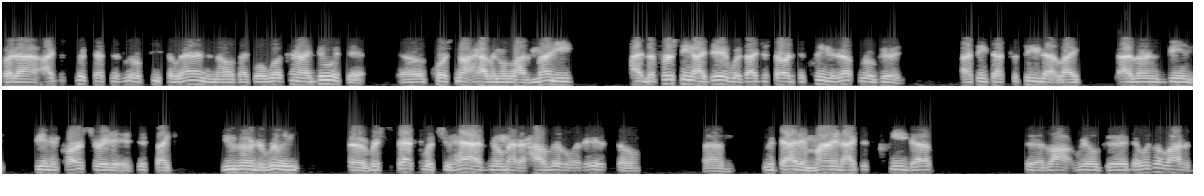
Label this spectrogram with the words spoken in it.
But uh, I just looked at this little piece of land and I was like, well, what can I do with it? Uh, of course, not having a lot of money, I, the first thing I did was I just started to clean it up real good. I think that's the thing that like I learned being being incarcerated is just like you learn to really uh, respect what you have, no matter how little it is. So um, with that in mind, I just cleaned up the lot real good. There was a lot of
